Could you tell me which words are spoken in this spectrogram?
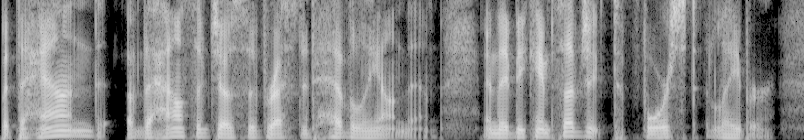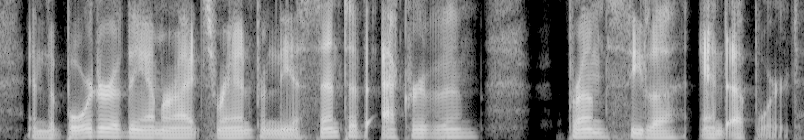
But the hand of the house of Joseph rested heavily on them, and they became subject to forced labor. And the border of the Amorites ran from the ascent of Akrabim from Sela and upward.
